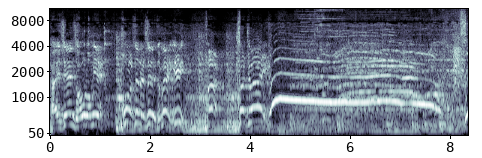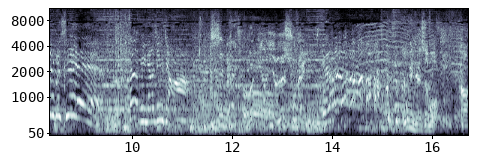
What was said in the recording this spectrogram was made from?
海鲜炒乌龙面，获胜的是准备一、二、三，准备。是不是？真的凭良心讲啊。是没错。我凭良心想是输在你。吴炳全师傅，好，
